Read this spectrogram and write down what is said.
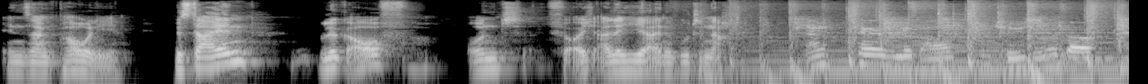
in St. Pauli. Bis dahin, Glück auf und für euch alle hier eine gute Nacht. Danke, Glück auf. Tschüss. Glück auf.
